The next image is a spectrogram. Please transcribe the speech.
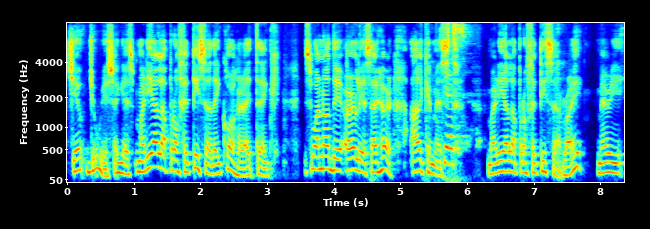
Jew, Jewish, I guess. Maria la Profetisa, they call her. I think it's one of the earliest I heard. Alchemist. Yes. Maria la Profetisa, right? Mary.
